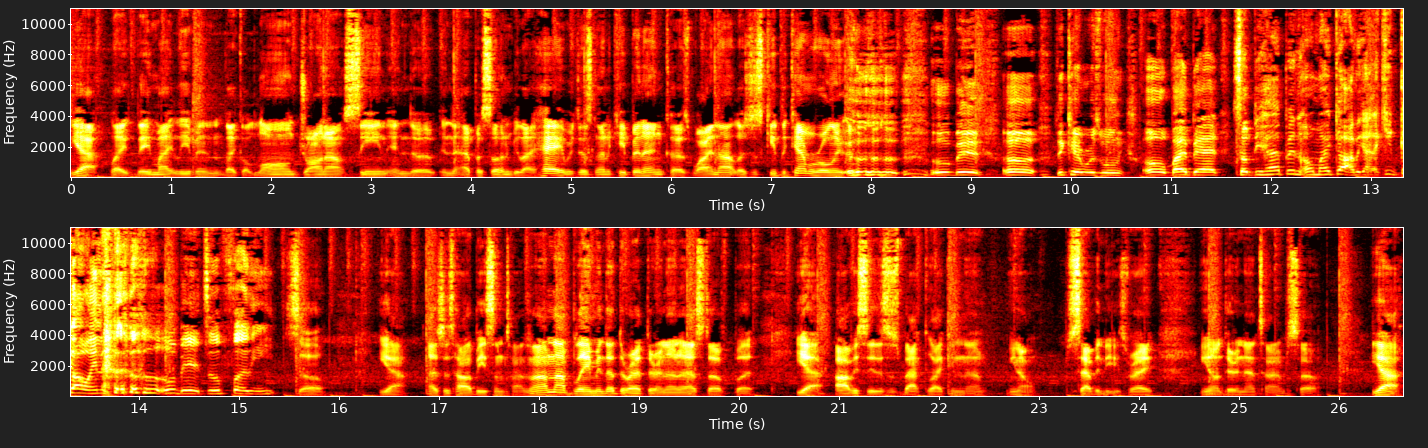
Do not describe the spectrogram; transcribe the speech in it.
yeah, like they might leave in like a long drawn out scene in the in the episode and be like, hey, we're just gonna keep it in because why not? Let's just keep the camera rolling. oh man, uh, the camera's rolling. Oh my bad, something happened. Oh my god, we gotta keep going. oh man, it's so funny. So yeah, that's just how it be sometimes. And I'm not blaming the director and none of that stuff, but yeah, obviously this is back like in the you know 70s, right? You know, during that time. So, yeah,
